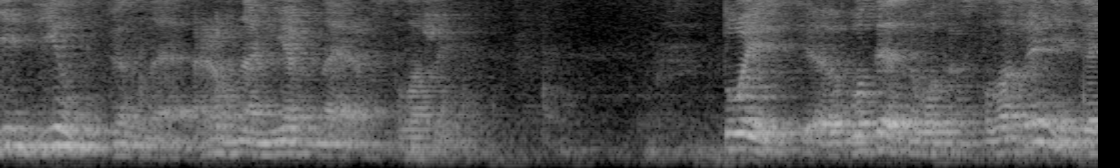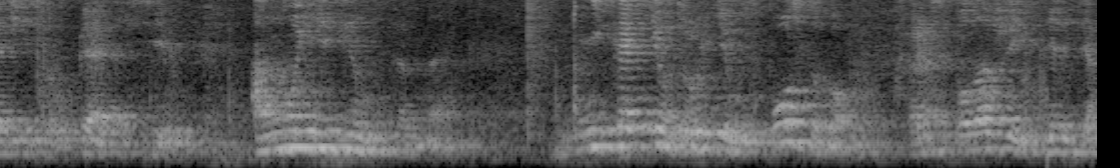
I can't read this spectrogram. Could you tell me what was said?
единственное равномерное расположение. То есть э, вот это вот расположение для чисел 5 и 7, оно единственное. Никаким другим способом расположить нельзя.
